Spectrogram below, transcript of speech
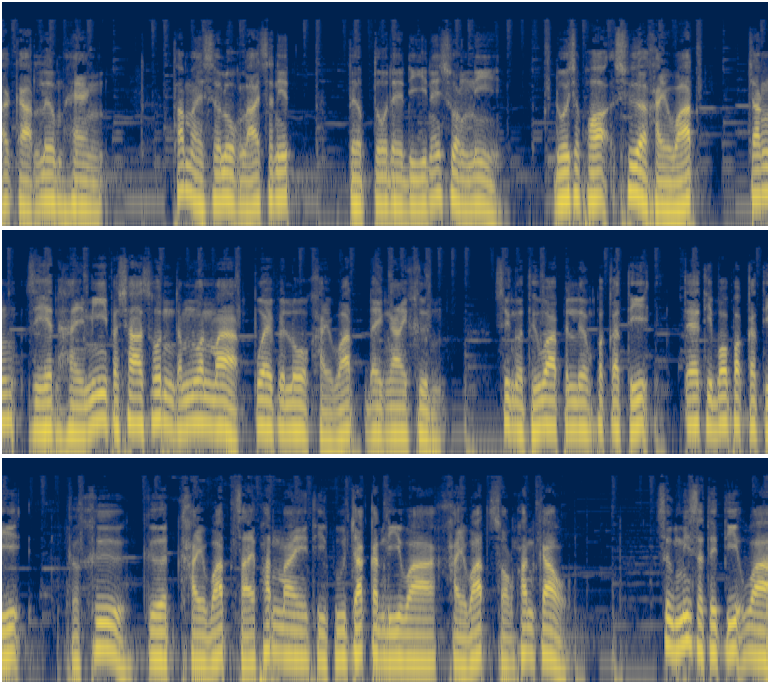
อากาศเริ่มแห้งทำให้เชื้อโรคหลายชนิด เติบโตได้ดีในช่วงนี้ โดยเฉพาะเชื้อไขหวัด จังสิเหตุให้มีประชาชนจำนวนมากป่วยเป็นโรคไขหวัดได้ง่ายขึ้น ซึ่งก็ถือว่าเป็นเรื่องปกติ แต่ที่บ่ปกติ ก็คือเกิดไขวัดสายพันธุ์ใหม่ที่รู้จักกันดีว่าไขวัด 2009 ซึ่งมีสถิติว่า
